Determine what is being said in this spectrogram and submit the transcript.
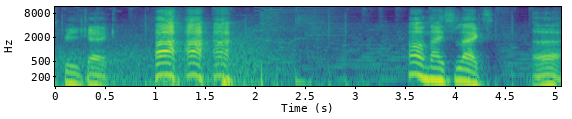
Will speak egg. oh, nice legs. Uh.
